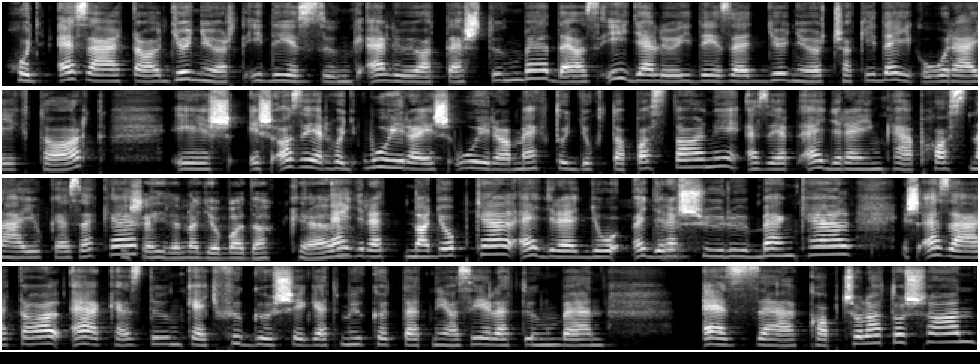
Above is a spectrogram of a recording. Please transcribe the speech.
hogy ezáltal gyönyört idézzünk elő a testünkbe, de az így előidézett gyönyör csak ideig, óráig tart, és, és azért, hogy újra és újra meg tudjuk tapasztalni, ezért egyre inkább használjuk ezeket. És egyre nagyobb adag kell. Egyre nagyobb kell, egyre, gyó, egyre sűrűbben kell, és ezáltal elkezdünk egy függőséget működtetni az életünkben ezzel kapcsolatosan,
